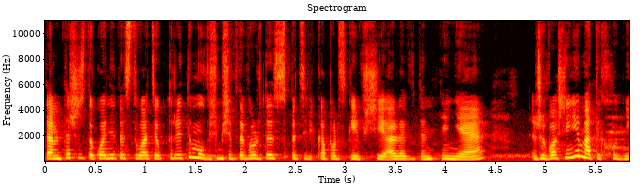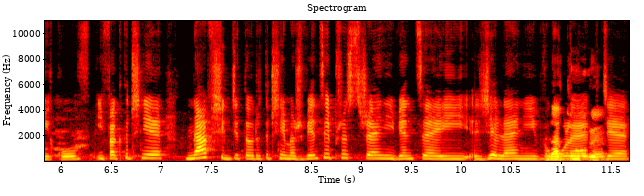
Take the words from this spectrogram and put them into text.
tam też jest dokładnie ta sytuacja, o której ty mówisz. Mi się wydawało, że to jest specyfika polskiej wsi, ale ewidentnie nie. Że właśnie nie ma tych chodników i faktycznie na wsi, gdzie teoretycznie masz więcej przestrzeni, więcej zieleni w ogóle, Natury. gdzie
